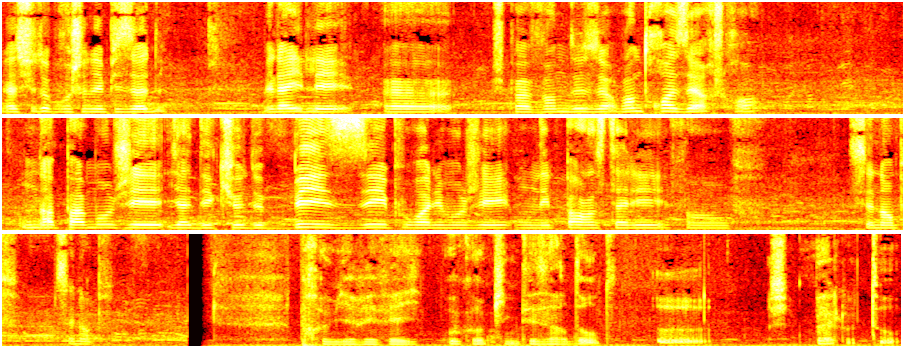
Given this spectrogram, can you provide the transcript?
la suite au prochain épisode. Mais là, il est, euh, je sais pas, 22h, 23h, je crois. On n'a pas mangé, il y a des queues de baisers pour aller manger, on n'est pas installé. Enfin, c'est nimp, c'est nimp. Premier réveil au camping des Ardentes. J'ai mal au dos,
